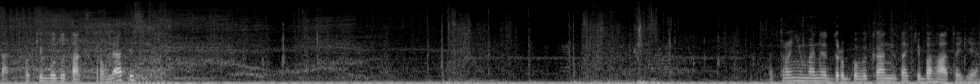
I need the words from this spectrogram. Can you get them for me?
Так, поки буду так справлятись. Патронів у мене дробовика не так і багато є.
